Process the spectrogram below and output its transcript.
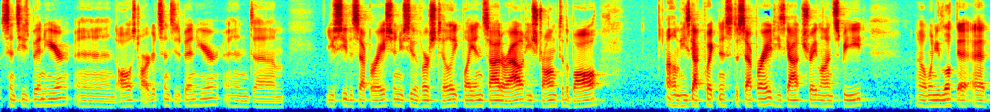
since he's been here and all his targets since he's been here. And um, you see the separation, you see the versatility, he can play inside or out. He's strong to the ball. Um, he's got quickness to separate. He's got straight line speed. Uh, when you looked at, at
